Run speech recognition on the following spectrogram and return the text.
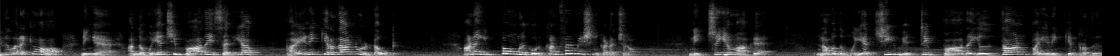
இது வரைக்கும் நீங்க அந்த முயற்சி பாதை சரியா பயணிக்கிறதான்னு ஒரு டவுட் ஆனா இப்போ உங்களுக்கு ஒரு கன்ஃபர்மேஷன் கிடைச்சிடும் நிச்சயமாக நமது முயற்சி வெற்றி பாதையில் தான் பயணிக்கின்றது.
